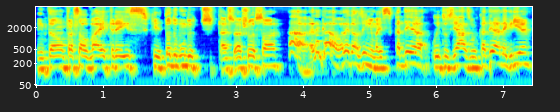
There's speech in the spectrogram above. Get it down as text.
Então, pra salvar a E3, que todo mundo achou só, ah, é legal, é legalzinho, mas cadê o entusiasmo, cadê a alegria?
